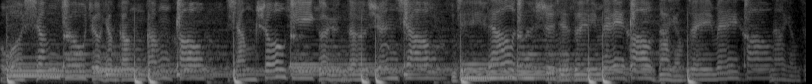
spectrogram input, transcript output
我想就这样刚刚好。享受一个人的喧嚣，寂寥的世界最美好，那样最美好。那样最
